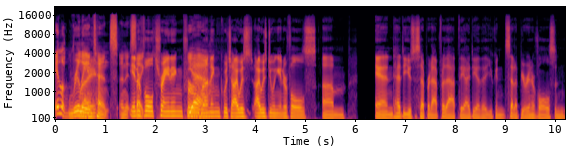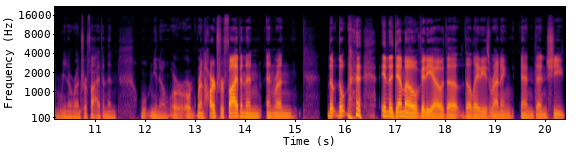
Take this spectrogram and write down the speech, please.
it looked really Right. intense. And it's like, interval training for Yeah. running, which I was I was doing intervals um and had to use a separate app for that. The idea that you can set up your intervals and you know run for five and then you know or or run hard for five and then and run the the in the demo video the the lady's running and then she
